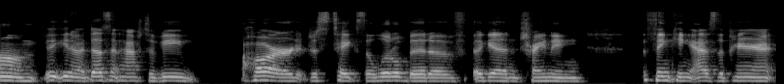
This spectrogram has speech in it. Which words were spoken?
Um it, you know it doesn't have to be hard. It just takes a little bit of again training thinking as the parent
